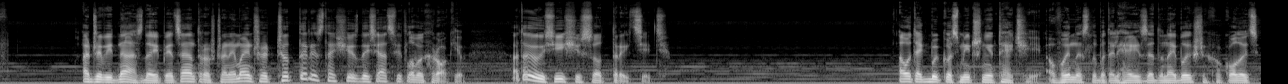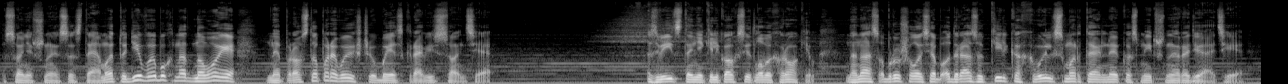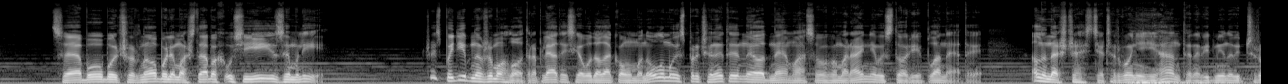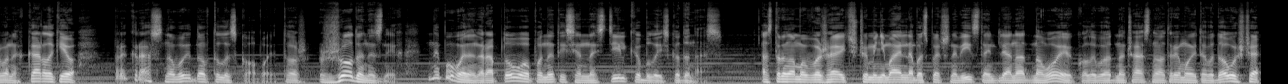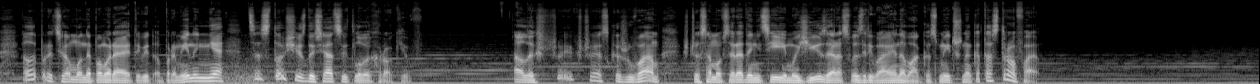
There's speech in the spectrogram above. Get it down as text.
Адже від нас до епіцентру щонайменше 460 світлових років, а то й усі 630. А от якби космічні течії винесли Бетельгейза до найближчих околиць сонячної системи, тоді вибух над нової не просто перевищив би яскравість сонця. З відстані кількох світлових років на нас обрушилося б одразу кілька хвиль смертельної космічної радіації. Це був би Чорнобиль у масштабах усієї Землі. Щось подібне вже могло траплятися у далекому минулому і спричинити не одне масове вимирання в історії планети. Але на щастя, червоні гіганти, на відміну від червоних карликів, прекрасно видно в телескопи, тож жоден із них не повинен раптово опинитися настільки близько до нас. Астрономи вважають, що мінімальна безпечна відстань для наднової, коли ви одночасно отримуєте видовище, але при цьому не помираєте від опромінення, це 160 світлових років. Але що, якщо я скажу вам, що саме всередині цієї межі зараз визріває нова космічна катастрофа?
